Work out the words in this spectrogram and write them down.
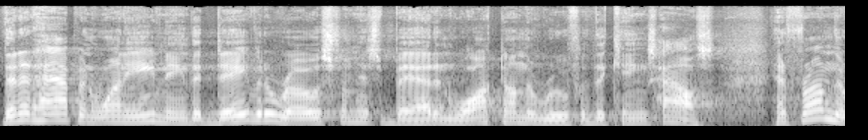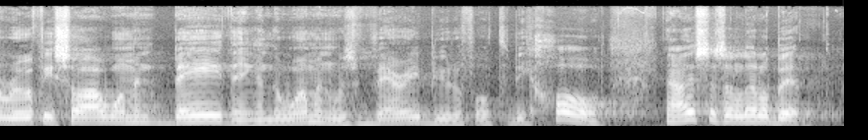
Then it happened one evening that David arose from his bed and walked on the roof of the king's house. And from the roof he saw a woman bathing, and the woman was very beautiful to behold. Now, this is a little bit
